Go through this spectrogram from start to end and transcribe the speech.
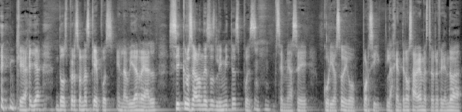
que haya dos personas que, pues, en la vida real sí cruzaron esos límites, pues, se me hace curioso. Digo, por si la gente no sabe, me estoy refiriendo a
